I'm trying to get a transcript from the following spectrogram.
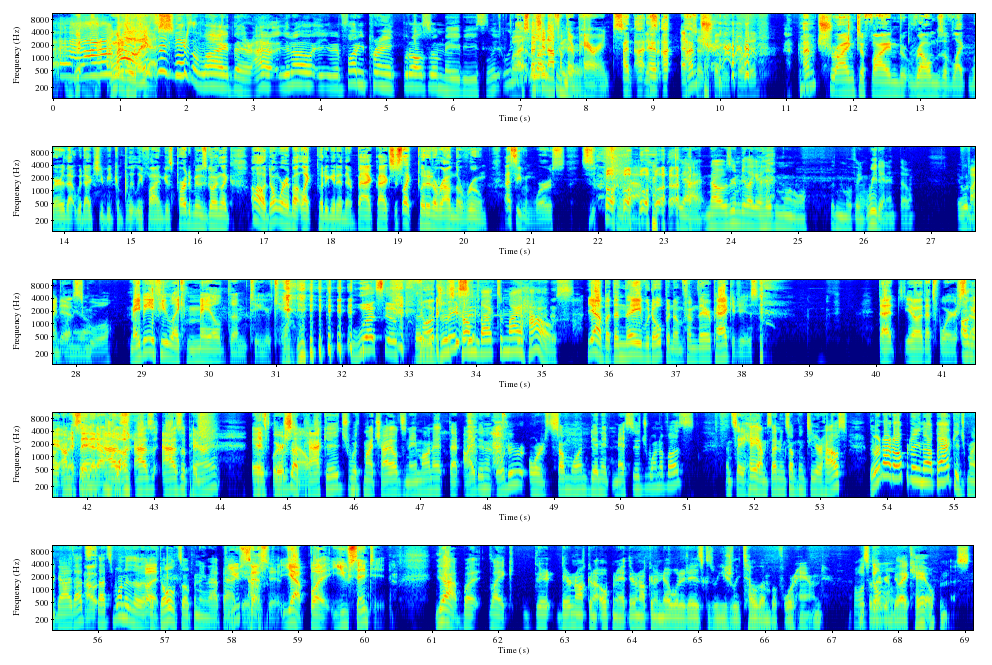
I'm gonna go with yes. there's a line there. I, you know, a funny prank, but also maybe, Well, Especially not let's from their parents. And, I, and I, I'm, Episode's tr- been. I'm trying to find realms of like where that would actually be completely fine because part of me was going like, oh, don't worry about like putting it in their backpacks, just like put it around the room. That's even worse. So Yeah. yeah, no, it was gonna be like a hidden little, hidden little thing. We didn't though. It would Find been it at funny though. school. Maybe if you like mailed them to your kid. What the They would just Mason? come back to my house. yeah, but then they would open them from their packages. that you know that's worse. Okay, now I'm I say saying that as, as as a parent, if there's worse a now. package with my child's name on it that I didn't order or someone didn't message one of us and say, "Hey, I'm sending something to your house," they're not opening that package, my guy. That's Out- that's one of the adults opening that package. You sent it. Yeah, but you sent it. Yeah, but like they're they're not gonna open it. They're not gonna know what it is because we usually tell them beforehand. Well, and so they're gonna be like, "Hey, open this."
